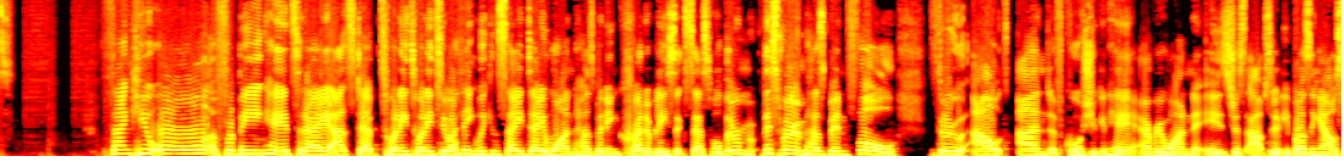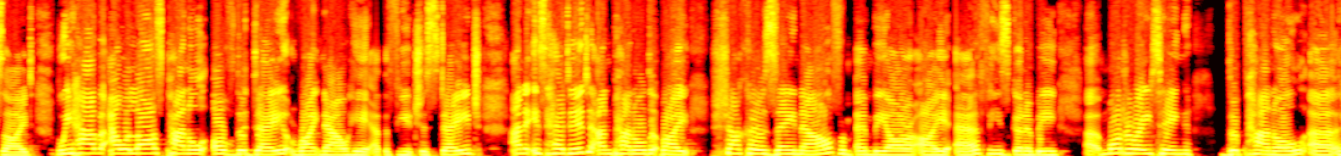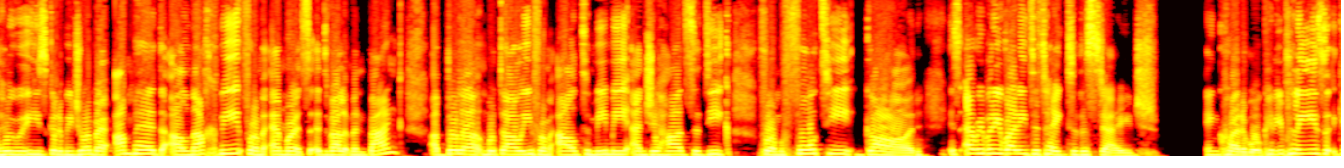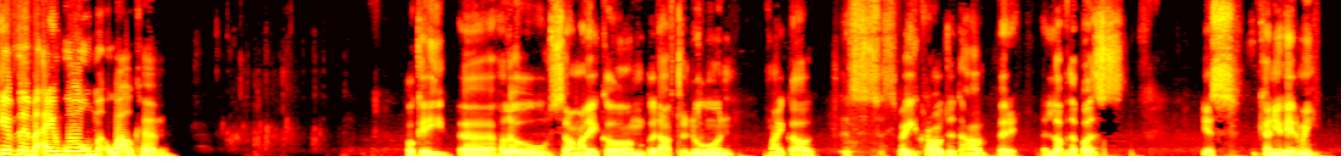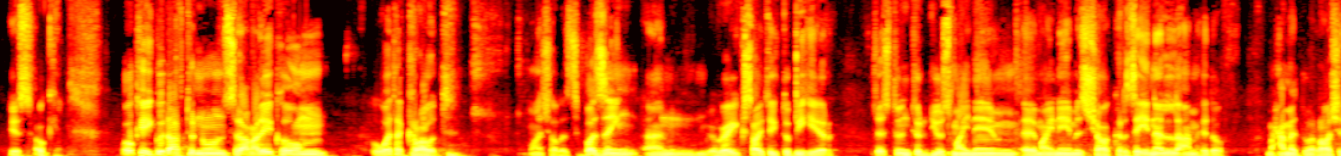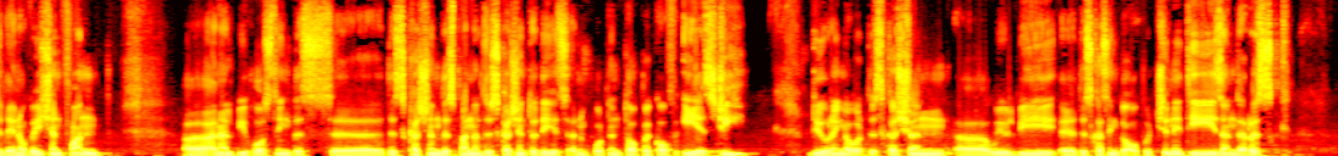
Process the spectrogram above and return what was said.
Thank you all for being here today at Step 2022. I think we can say day one has been incredibly successful. Room, this room has been full throughout. And of course, you can hear everyone is just absolutely buzzing outside. We have our last panel of the day right now here at the future stage. And it is headed and paneled by Shaker Zainal from MBRIF. He's going to be uh, moderating the panel, uh, who he's going to be joined by Ahmed Al Naqbi from Emirates Development Bank, Abdullah Mutawi from Al Tamimi, and Jihad Sadiq from 40 Guard. Is everybody ready to take to the stage? Incredible. Can you please give them a warm welcome? Okay. Uh, hello. Assalamu alaikum. Good afternoon. My God, it's, it's very crowded, huh? Very, I love the buzz. Yes. Can you hear me? Yes. Okay. Okay, good afternoon. Salam alaikum. What a crowd. MashaAllah, it's buzzing and we're very excited to be here. Just to introduce my name, uh, my name is Shaker Zainal. I'm head of Mohammed bin Rashid Innovation Fund. Uh, and I'll be hosting this uh, discussion, this panel discussion today. It's an important topic of ESG. During our discussion, uh, we will be uh, discussing the opportunities and the risk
